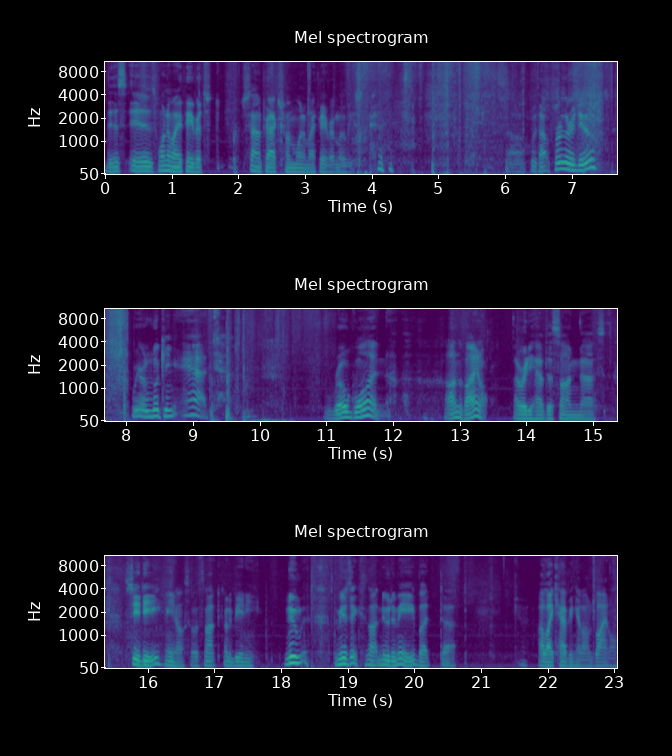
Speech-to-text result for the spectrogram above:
This is one of my favorite soundtracks from one of my favorite movies. so, without further ado, we are looking at Rogue One on vinyl. I already have this on uh, CD, you know, so it's not going to be any new. The music is not new to me, but uh, I like having it on vinyl.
